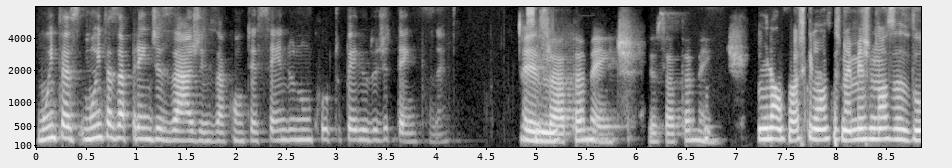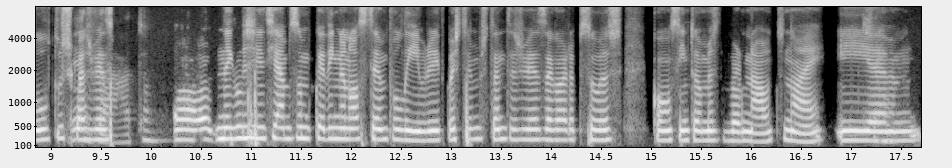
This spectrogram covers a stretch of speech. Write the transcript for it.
muitas, muitas aprendizagens acontecendo num curto período de tempo, né? Exatamente, exatamente. E não só as crianças, não é? Mesmo nós adultos, que às vezes uh, negligenciamos um bocadinho o nosso tempo livre e depois temos tantas vezes agora pessoas com sintomas de burnout, não é? E, um,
